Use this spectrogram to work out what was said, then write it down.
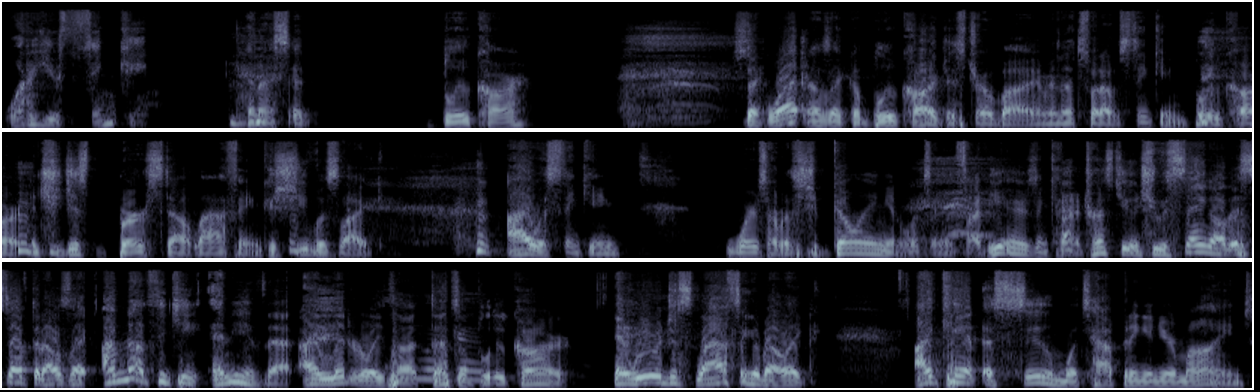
What are you thinking? And I said, Blue car. She's like, what? And I was like, a blue car just drove by. I mean, that's what I was thinking, blue car. And she just burst out laughing because she was like, I was thinking, where's our relationship going and what's in five years and can I trust you? And she was saying all this stuff that I was like, I'm not thinking any of that. I literally oh thought oh that's God. a blue car. And we were just laughing about like, I can't assume what's happening in your mind.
